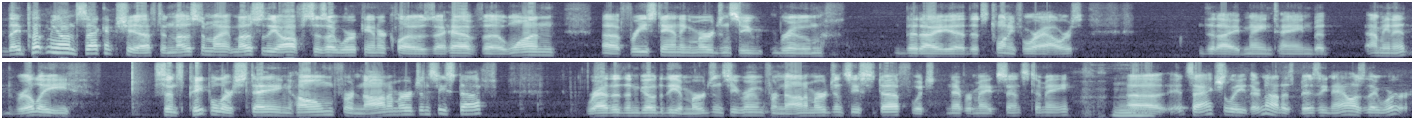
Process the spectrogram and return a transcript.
they put me on second shift, and most of my most of the offices I work in are closed. I have uh, one a freestanding emergency room that I uh, that's 24 hours that I maintain. But I mean, it really since people are staying home for non-emergency stuff rather than go to the emergency room for non-emergency stuff, which never made sense to me. Mm. Uh, it's actually they're not as busy now as they were.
